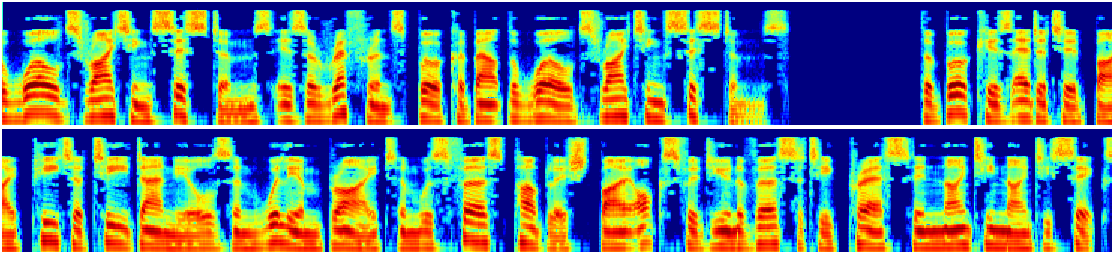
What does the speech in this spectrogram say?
The World's Writing Systems is a reference book about the world's writing systems. The book is edited by Peter T. Daniels and William Bright and was first published by Oxford University Press in 1996.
